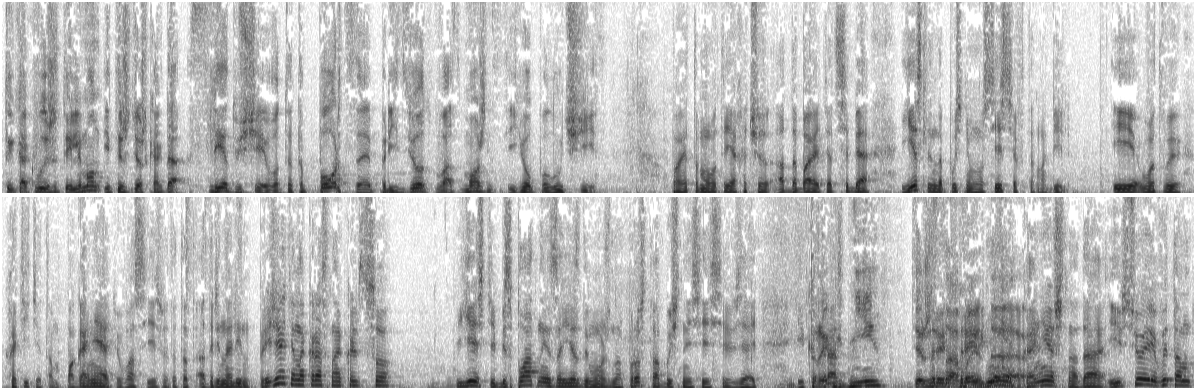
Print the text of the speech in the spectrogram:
ты как выжатый лимон, и ты ждешь, когда следующая вот эта порция придет, возможность ее получить. Поэтому вот я хочу добавить от себя, если, допустим, у вас есть автомобиль, и вот вы хотите там погонять, у вас есть вот этот адреналин, приезжайте на Красное кольцо, есть и бесплатные заезды, можно просто обычные сессии взять. И как раз... дни те же самые, трек да. конечно, да. И все, и вы там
